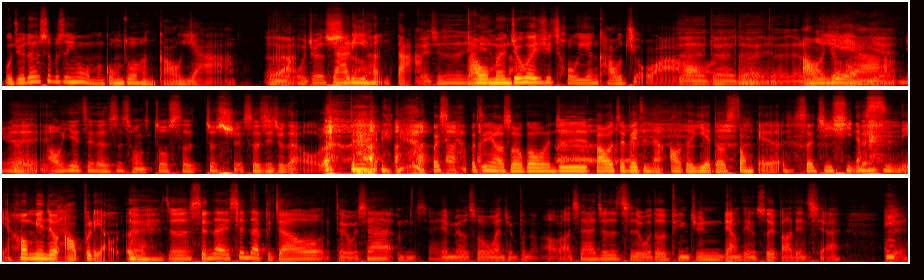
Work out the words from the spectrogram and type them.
我觉得是不是因为我们工作很高压？对啊，我觉得压力很大。对，其实然后我们就会去抽烟、烤酒啊，对对对对对，熬夜啊，因为熬夜这个是从做设就学设计就在熬了。对，我我之前有说过，我就是把我这辈子能熬的夜都送给了设计系那四年，后面就熬不了了。对，就是现在现在比较，对我现在嗯，现在也没有说完全不能熬了。现在就是其实我都平均两点睡，八点起来。对。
